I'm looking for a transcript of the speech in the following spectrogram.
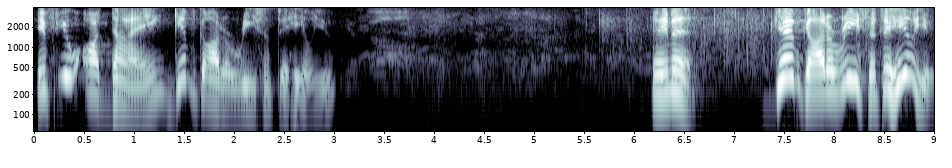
If you are dying, give God a reason to heal you. Amen. Give God a reason to heal you.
